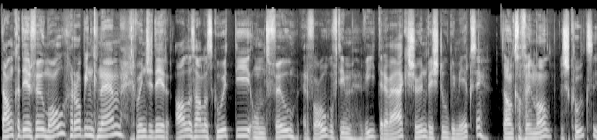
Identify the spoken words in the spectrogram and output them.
danke dir vielmals, Robin Gnehm. Ich wünsche dir alles, alles Gute und viel Erfolg auf deinem weiteren Weg. Schön, bist du bei mir gewesen. Danke vielmals, es war cool. Gewesen.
